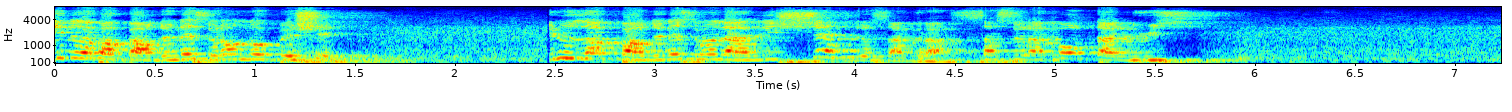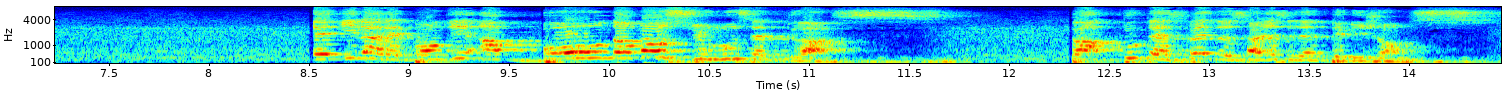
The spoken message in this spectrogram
Il ne nous a pas pardonné selon nos péchés? Il nous a pardonné selon la richesse de sa grâce. Ça se rapporte à lui. Et il a répandu abondamment sur nous cette grâce. Par toute espèce de sagesse et d'intelligence.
